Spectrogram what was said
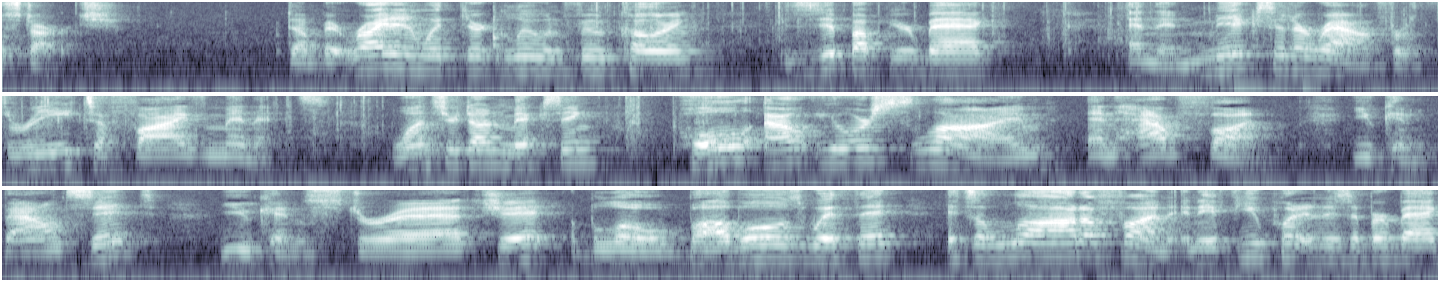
starch. Dump it right in with your glue and food coloring, zip up your bag, and then mix it around for three to five minutes. Once you're done mixing, pull out your slime and have fun. You can bounce it, you can stretch it, blow bubbles with it. It's a lot of fun, and if you put it in a zipper bag,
